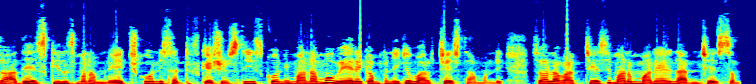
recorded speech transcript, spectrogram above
సో అదే స్కిల్స్ మనం నేర్చుకొని సర్టిఫికేషన్స్ తీసుకొని మనము వేరే కంపెనీకి వర్క్ చేస్తామండి. సో అలా వర్క్ చేసి మనం మనీ అనేది అర్న్ చేస్తాం.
